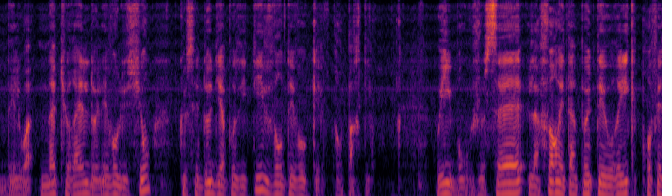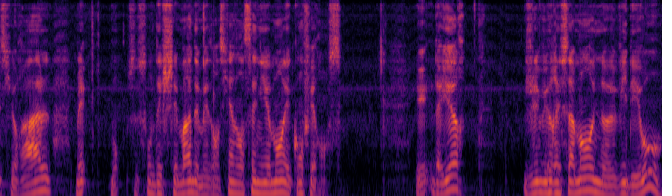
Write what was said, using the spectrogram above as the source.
des lois naturelles de l'évolution que ces deux diapositives vont évoquer en partie. Oui, bon, je sais, la forme est un peu théorique, professorale, mais bon, ce sont des schémas de mes anciens enseignements et conférences. Et d'ailleurs, j'ai vu récemment une vidéo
